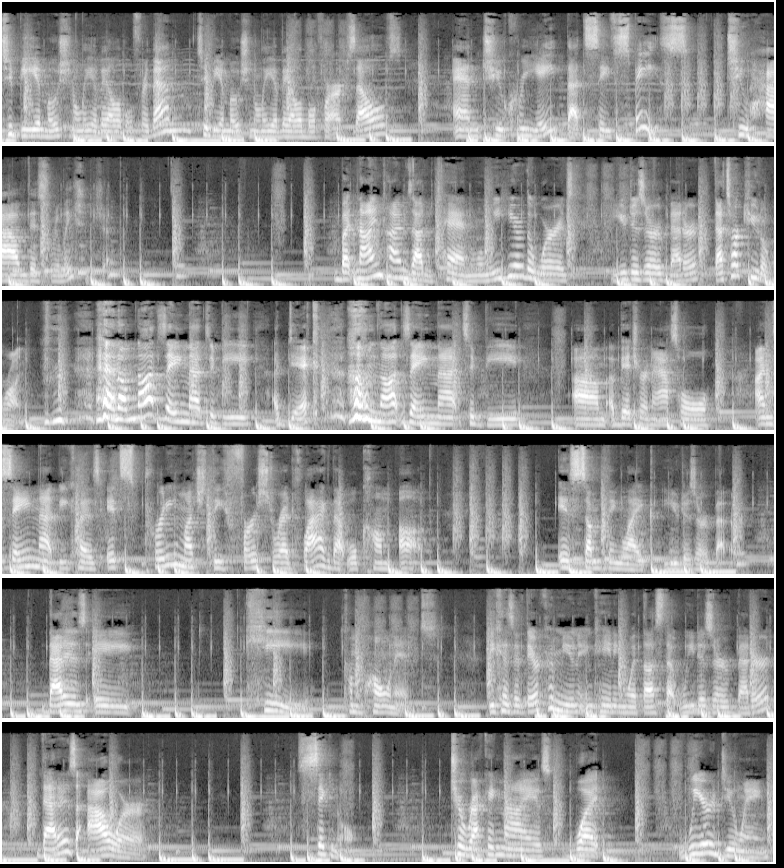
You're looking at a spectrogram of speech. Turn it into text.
to be emotionally available for them, to be emotionally available for ourselves, and to create that safe space to have this relationship? But nine times out of 10, when we hear the words, you deserve better, that's our cue to run. and I'm not saying that to be a dick. I'm not saying that to be um, a bitch or an asshole. I'm saying that because it's pretty much the first red flag that will come up is something like you deserve better. That is a key component because if they're communicating with us that we deserve better, that is our signal to recognize what we're doing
